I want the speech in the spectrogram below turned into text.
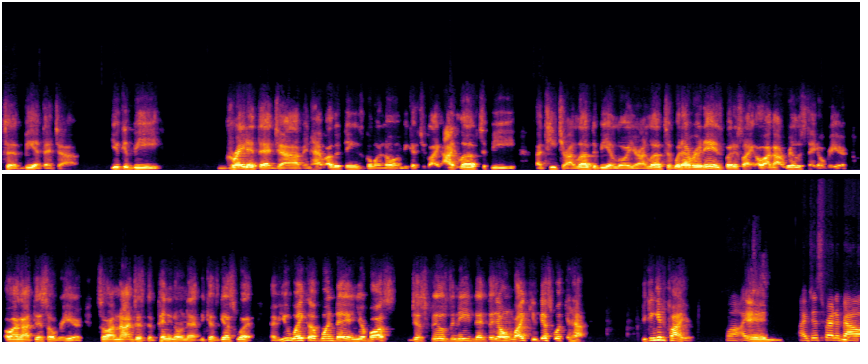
to be at that job you could be great at that job and have other things going on because you're like, I love to be a teacher. I love to be a lawyer. I love to whatever it is, but it's like, oh, I got real estate over here. Oh, I got this over here. So I'm not just depending on that because guess what? If you wake up one day and your boss just feels the need that they don't like you, guess what can happen? You can get fired. Well, I and, just I just read about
